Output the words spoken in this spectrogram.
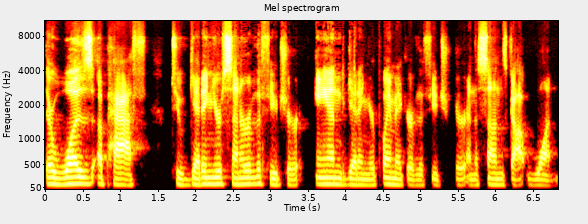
there was a path to getting your center of the future and getting your playmaker of the future, and the Suns got one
